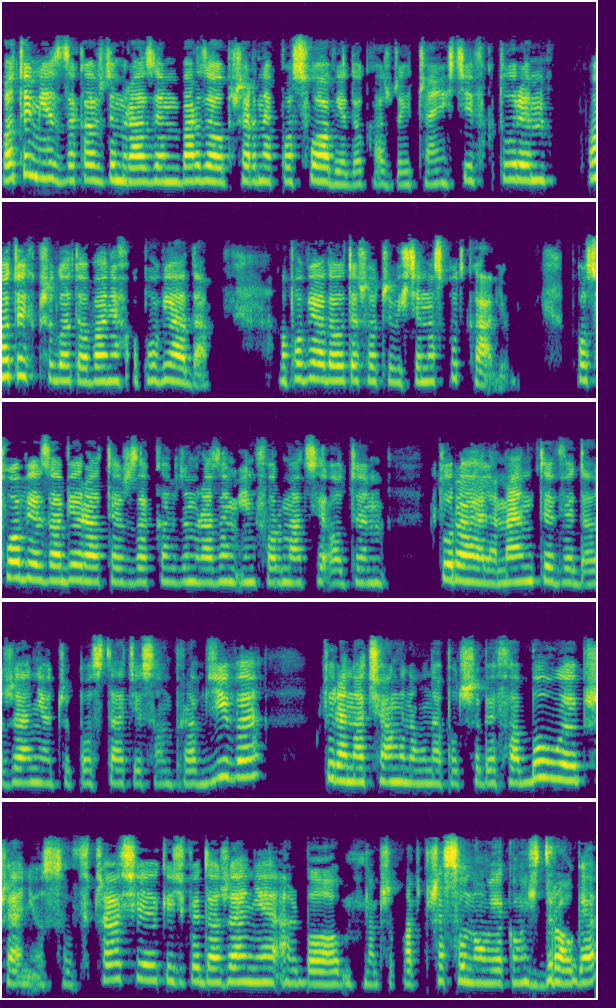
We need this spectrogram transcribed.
O tym jest za każdym razem bardzo obszerne posłowie do każdej części, w którym o tych przygotowaniach opowiada. Opowiadał też oczywiście na spotkaniu. Posłowie zawiera też za każdym razem informacje o tym, które elementy, wydarzenia czy postacie są prawdziwe, które naciągną na potrzeby fabuły, przeniósł w czasie jakieś wydarzenie albo na przykład przesunął jakąś drogę.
